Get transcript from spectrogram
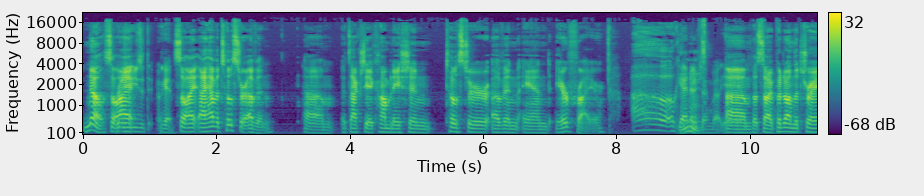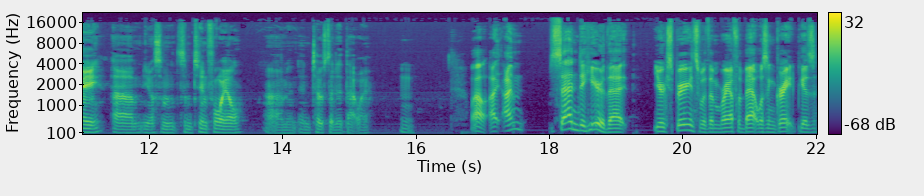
No, so I use it? Okay, so I, I have a toaster oven. Um, it's actually a combination toaster oven and air fryer. Oh, okay. I know what you're talking about. Yeah. yeah. Um, but so I put it on the tray, um, you know, some some tin foil, um, and, and toasted it that way. Wow, I, I'm saddened to hear that your experience with them right off the bat wasn't great because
